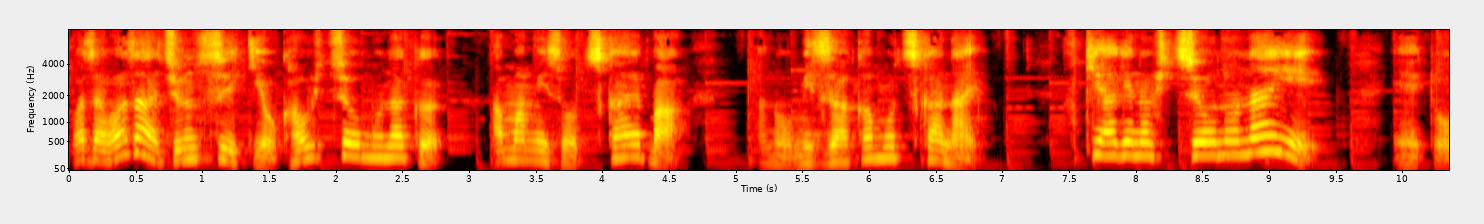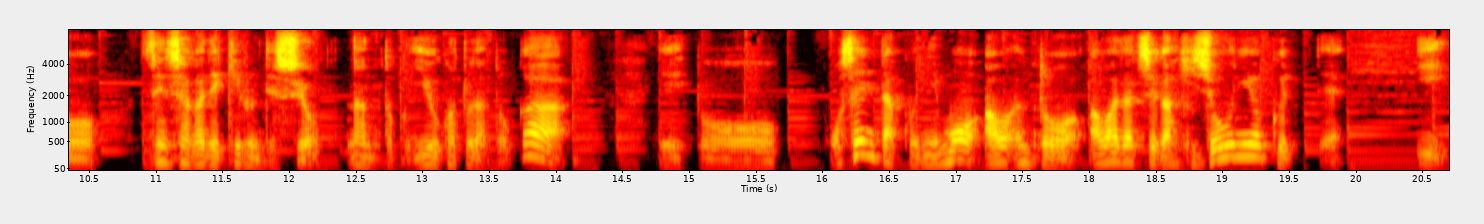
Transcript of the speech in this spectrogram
わざわざ純水器を買う必要もなく雨水を使えばあの水垢もつかない吹き上げの必要のない、えーと、洗車ができるんですよ。なんとかいうことだとか、えっ、ー、と、お洗濯にも泡と泡立ちが非常によくっていい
